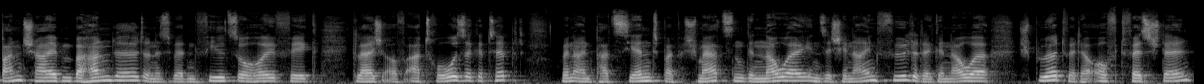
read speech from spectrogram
Bandscheiben behandelt und es werden viel zu häufig gleich auf Arthrose getippt. Wenn ein Patient bei Schmerzen genauer in sich hineinfühlt oder genauer spürt, wird er oft feststellen,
